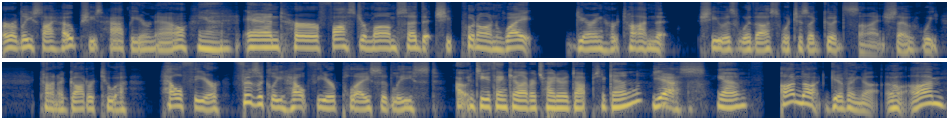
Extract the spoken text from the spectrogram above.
or at least I hope she's happier now. Yeah. And her foster mom said that she put on weight during her time that she was with us, which is a good sign. So we kind of got her to a healthier, physically healthier place at least. Oh, do you think you'll ever try to adopt again? Yes, Yeah. I'm not giving up. Uh, I'm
